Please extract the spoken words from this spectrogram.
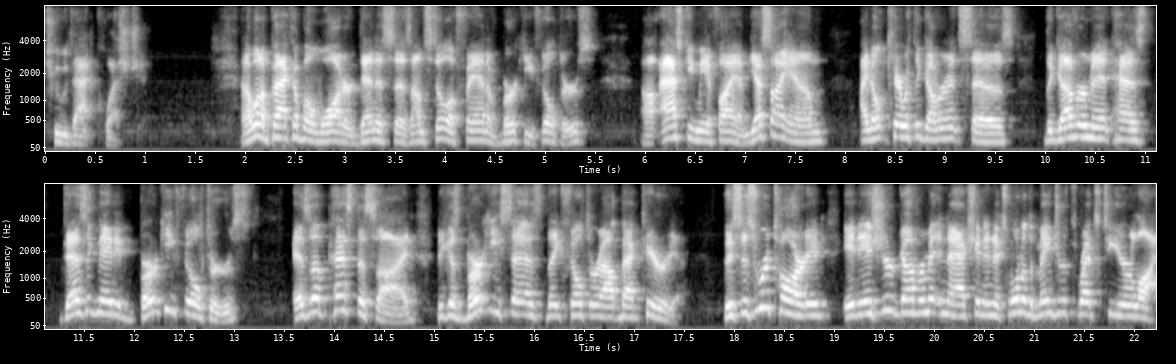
to that question. And I want to back up on water. Dennis says, I'm still a fan of Berkey filters uh, asking me if I am. Yes, I am. I don't care what the government says. The government has designated Berkey filters as a pesticide because Berkey says they filter out bacteria. This is retarded. It is your government in action, and it's one of the major threats to your life.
